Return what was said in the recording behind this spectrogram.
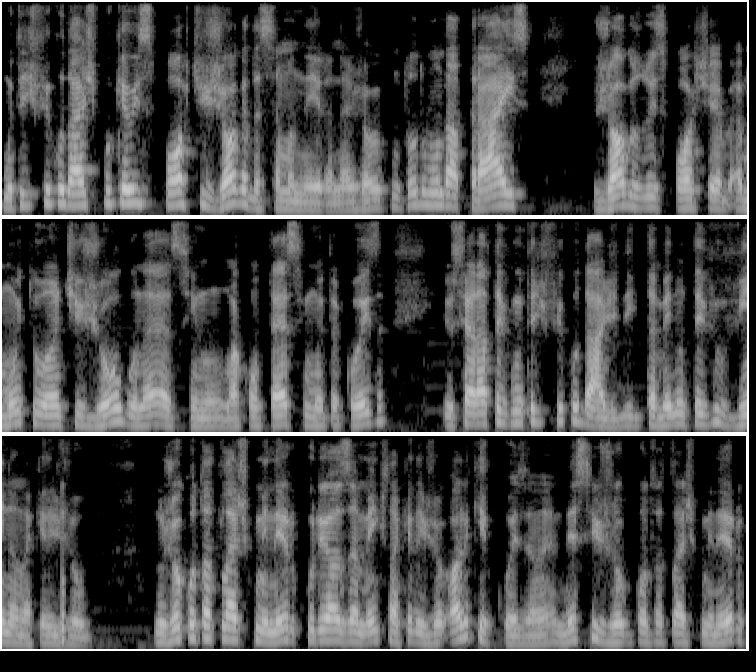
muita dificuldade porque o esporte joga dessa maneira, né? Joga com todo mundo atrás. Jogos do esporte é, é muito antijogo, né? Assim, não, não, acontece muita coisa. E o Ceará teve muita dificuldade. E também não teve o Vina naquele jogo. No jogo contra o Atlético Mineiro, curiosamente, naquele jogo, olha que coisa, né? Nesse jogo contra o Atlético Mineiro,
